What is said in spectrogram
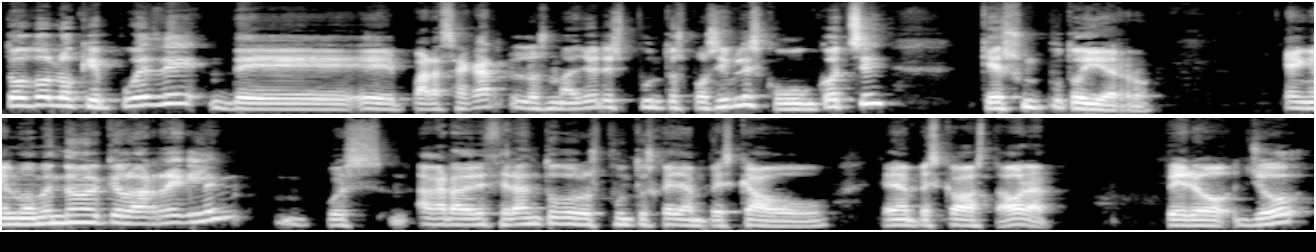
todo lo que puede de, eh, para sacar los mayores puntos posibles con un coche que es un puto hierro en el momento en el que lo arreglen, pues agradecerán todos los puntos que hayan pescado, que hayan pescado hasta ahora. Pero yo,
